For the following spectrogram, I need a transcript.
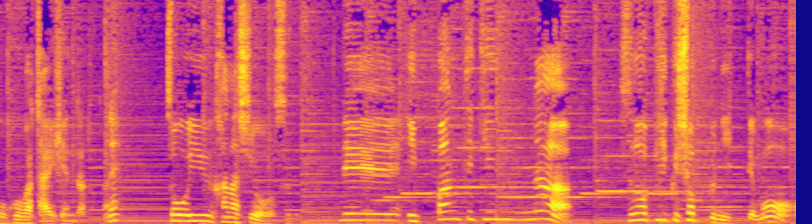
ここが大変だとかね。そういう話をする。で、一般的なスノーピークショップに行っても、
